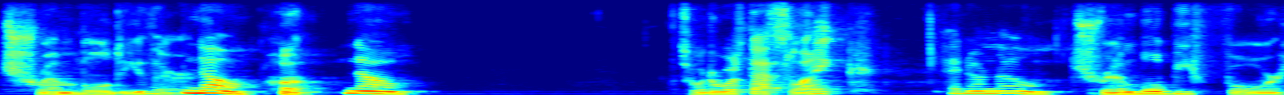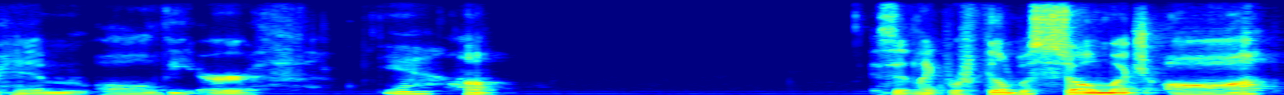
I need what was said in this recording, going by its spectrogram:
trembled either. no, Huh. no, So I wonder what that's like. I don't know. Tremble before Him, all the earth. Yeah. Huh. Is it like we're filled with so much awe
